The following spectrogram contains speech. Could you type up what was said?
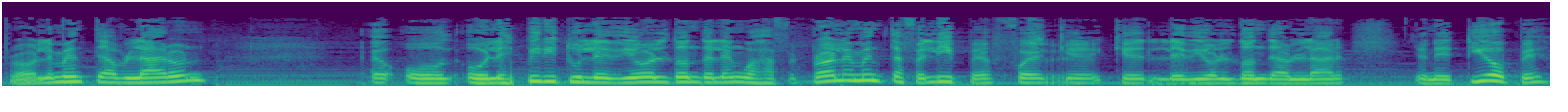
Probablemente hablaron eh, o, o el Espíritu le dio el don de lenguas, a, probablemente a Felipe fue Sí. que, que le dio el don de hablar en etíope,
